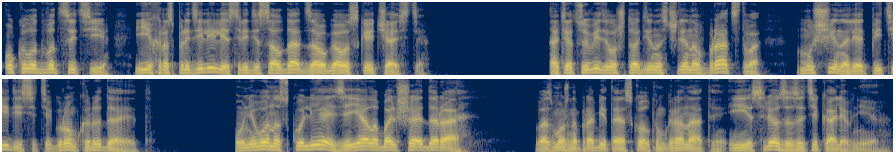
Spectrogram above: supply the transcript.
около 20, и их распределили среди солдат Заугаусской части. Отец увидел, что один из членов братства, мужчина лет 50, громко рыдает. У него на скуле зияла большая дыра, возможно, пробитая осколком гранаты, и слезы затекали в нее.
